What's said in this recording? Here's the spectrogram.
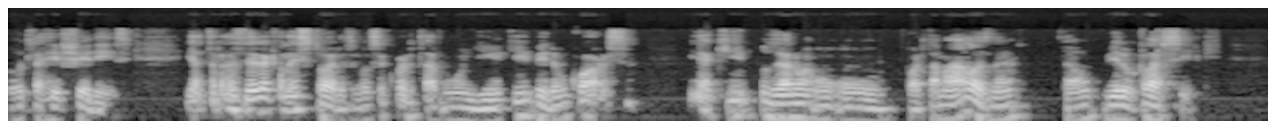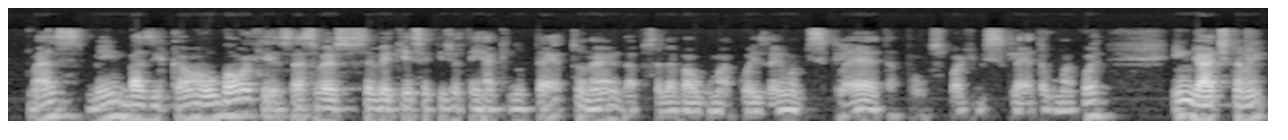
outra referência. E a traseira é aquela história, se você cortar a bundinha aqui, vira um Corsa. E aqui puseram um, um porta-malas, né? Então, virou Classic. Mas bem basicão. O bom é que você vê que esse aqui já tem aqui no teto, né? Dá para você levar alguma coisa aí, uma bicicleta, um suporte de bicicleta, alguma coisa. Engate também.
